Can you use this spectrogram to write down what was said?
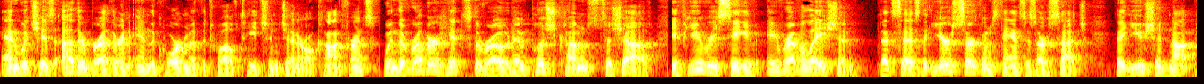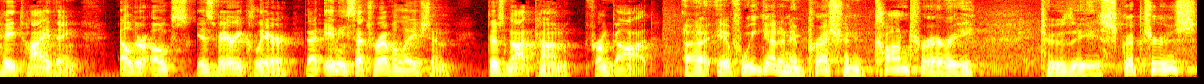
and which his other brethren in the Quorum of the Twelve teach in General Conference, when the rubber hits the road and push comes to shove, if you receive a revelation that says that your circumstances are such that you should not pay tithing, Elder Oaks is very clear that any such revelation does not come from God. Uh, if we get an impression contrary to the scriptures,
